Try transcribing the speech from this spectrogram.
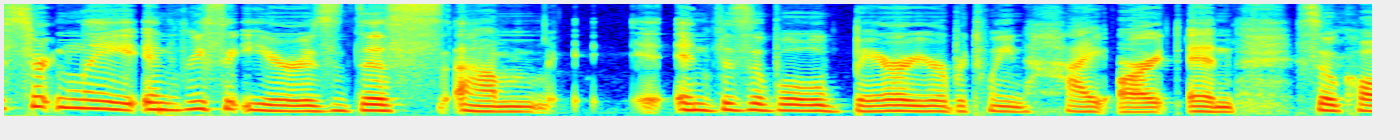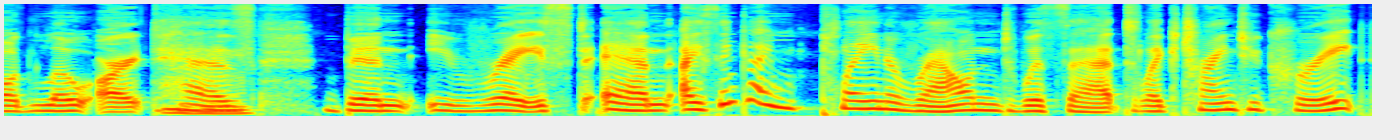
certainly in recent years, this um, invisible barrier between high art and so-called low art has been erased. And I think I'm playing around with that, like trying to create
